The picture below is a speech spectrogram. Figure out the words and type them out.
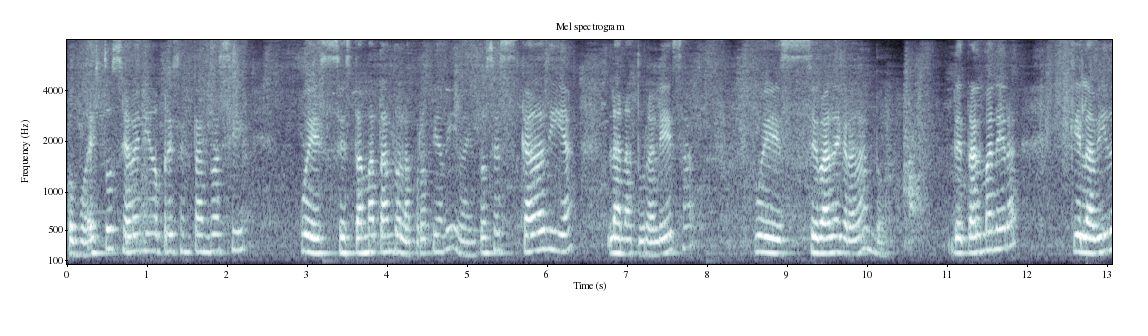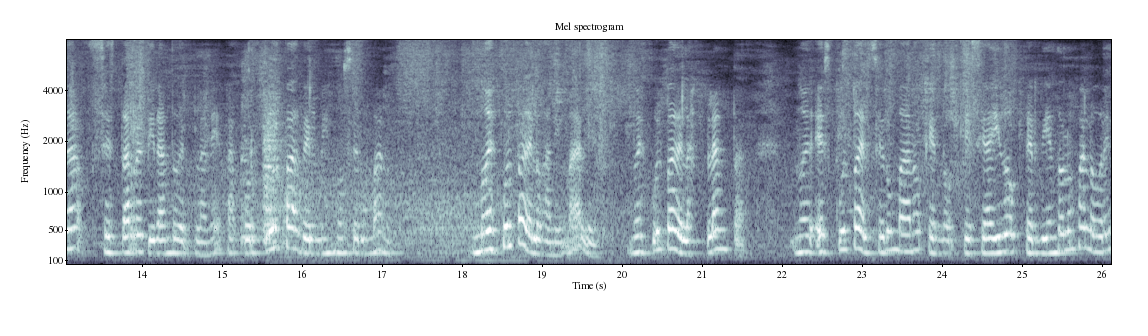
como esto se ha venido presentando así, pues se está matando la propia vida. Entonces, cada día la naturaleza pues se va degradando de tal manera que la vida se está retirando del planeta por culpa del mismo ser humano. No es culpa de los animales, no es culpa de las plantas, no es culpa del ser humano que, no, que se ha ido perdiendo los valores,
